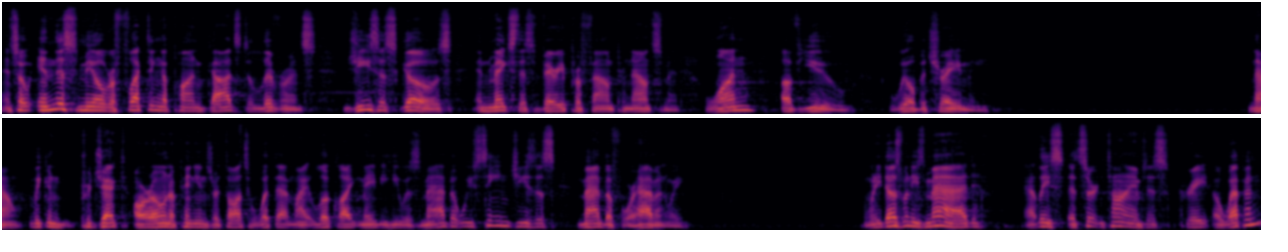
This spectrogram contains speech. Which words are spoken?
And so, in this meal, reflecting upon God's deliverance, Jesus goes and makes this very profound pronouncement One of you will betray me. Now, we can project our own opinions or thoughts of what that might look like. Maybe he was mad, but we've seen Jesus mad before, haven't we? When he does when he's mad, at least at certain times, is create a weapon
